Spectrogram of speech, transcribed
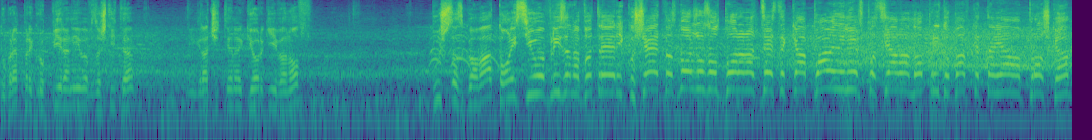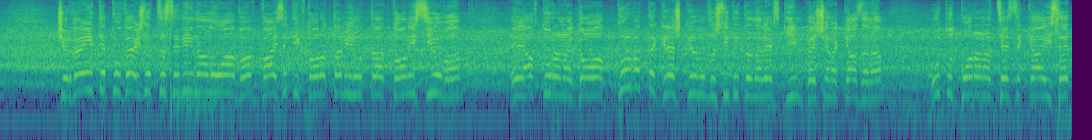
Добре прегрупирани в защита играчите на Георги Иванов. Буш с глава. Тони Сила влиза навътре. Рикошет. Възможност за отбора на ЦСК. Пламен Илиев спасява, но при добавката няма прошка. Червените повеждат с 1 на 0 в 22-та минута. Тони Силва е автора на гола. Първата грешка в защитата на Левски беше наказана от отбора на ЦСК и след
